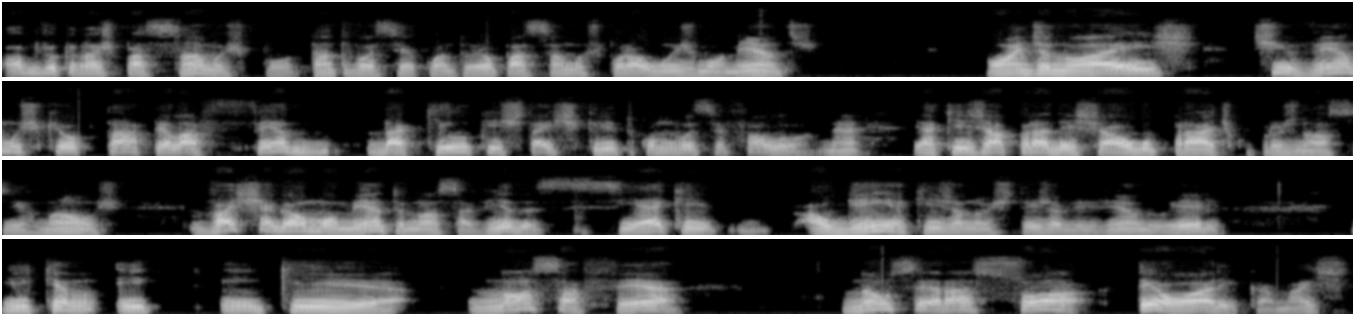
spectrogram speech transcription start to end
Óbvio que nós passamos, por, tanto você quanto eu, passamos por alguns momentos onde nós tivemos que optar pela fé daquilo que está escrito, como você falou. Né? E aqui, já para deixar algo prático para os nossos irmãos, vai chegar um momento em nossa vida, se é que alguém aqui já não esteja vivendo ele, em que, em, em que nossa fé não será só teórica, mas,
